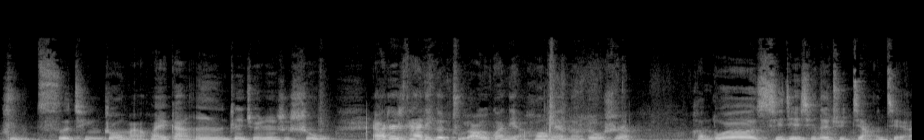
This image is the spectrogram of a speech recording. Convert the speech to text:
主次轻重，满怀感恩，正确认识事物。然后这是他的一个主要的观点，后面呢都是很多细节性的去讲解，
